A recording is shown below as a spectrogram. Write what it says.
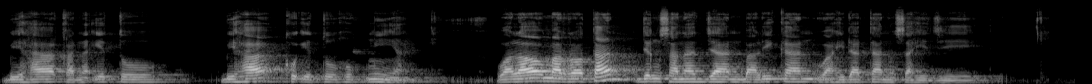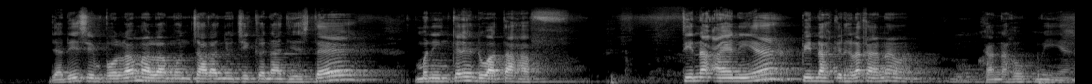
biha kana itu biha ku itu hukmiyah. Walau marrotan jeung sanajan balikan wahidatan usahiji jadi simpulnya malamun cara nyuci ke najis teh meningkatnya dua tahap tina ainiyah pindah ke dalam karena karena hukmiyah.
